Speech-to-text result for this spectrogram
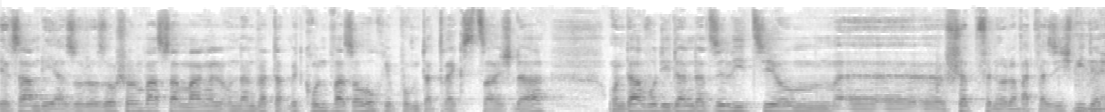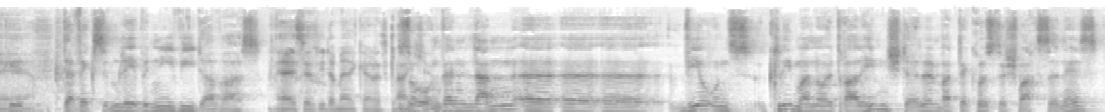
Jetzt haben die ja so oder so schon Wassermangel und dann wird das mit Grundwasser hochgepumpt, das Dreckszeug da. Und da, wo die dann das Silizium äh, äh, schöpfen oder was weiß ich, wie das geht, da wächst im Leben nie wieder was. Ja, ist ja Südamerika das Gleiche. So, und wenn dann äh, äh, äh, wir uns klimaneutral hinstellen, was der größte Schwachsinn ist,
